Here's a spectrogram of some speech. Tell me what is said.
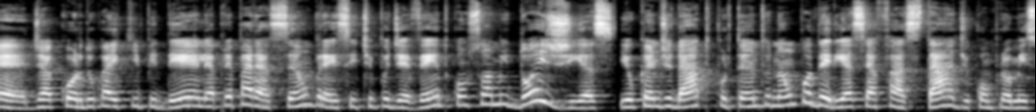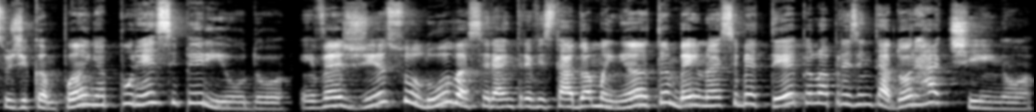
É, de acordo com a equipe dele, a preparação para esse tipo de evento consome dois dias e o candidato, portanto, não poderia se afastar de compromissos de campanha por esse período. Em vez disso, Lula será entrevistado amanhã também no SBT pelo apresentador Ratinho.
